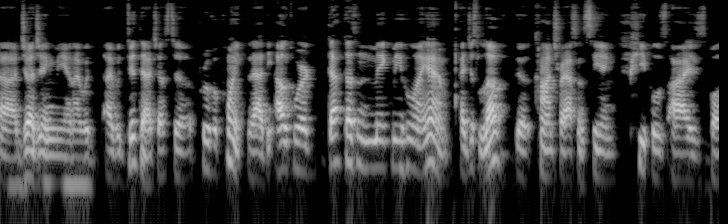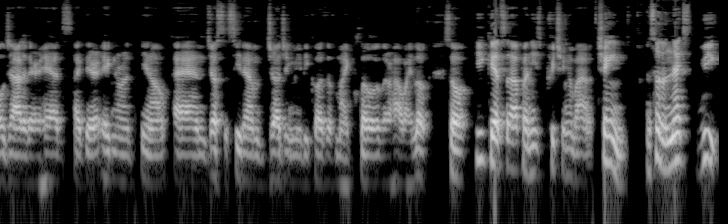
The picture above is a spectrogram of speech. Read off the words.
uh, judging me, and I would I would did that just to prove a point that the outward that doesn't make me who I am. I just love the contrast and seeing people's eyes bulge out of their heads like they're ignorant, you know, and just to see them judging me because of my clothes or how I look. So he gets up and he's preaching about change. And so the next week,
